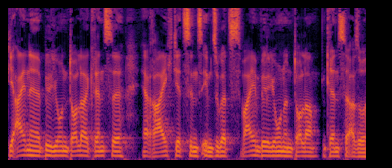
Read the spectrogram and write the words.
die eine Billion Dollar Grenze erreicht. Jetzt sind es eben sogar zwei Billionen Dollar Grenze. Also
